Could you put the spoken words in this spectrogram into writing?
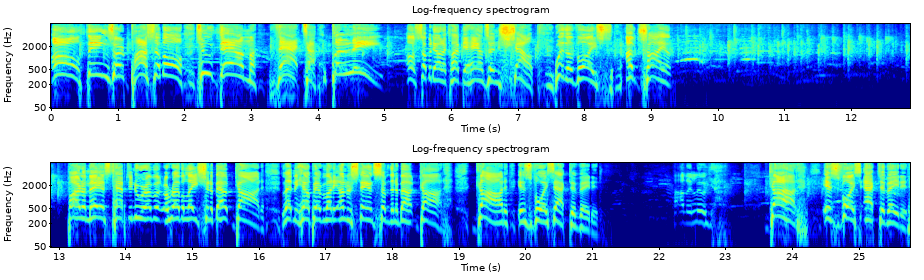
All things are possible to them that believe. Oh, somebody ought to clap your hands and shout with a voice of triumph. Bartimaeus tapped into a revelation about God. Let me help everybody understand something about God. God is voice activated. Hallelujah. God is voice activated.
